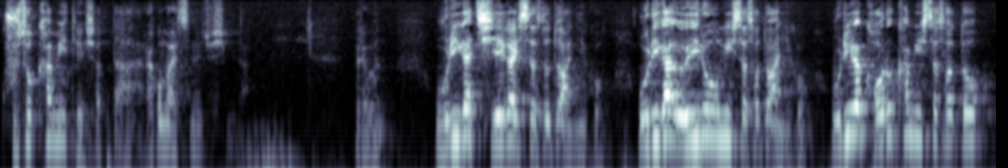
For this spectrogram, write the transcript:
구속함이 되셨다라고 말씀해 주십니다. 여러분, 우리가 지혜가 있어서도 아니고 우리가 의로움이 있어서도 아니고 우리가 거룩함이 있어서도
